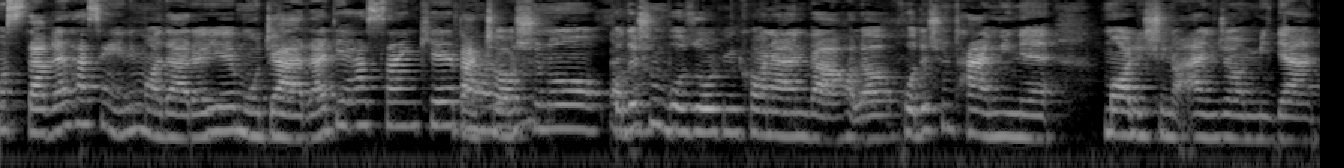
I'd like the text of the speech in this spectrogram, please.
مستقل هستن یعنی مادرای مجردی هستن که بچه هاشون رو خودشون بزرگ می‌کنن و حالا خودشون تامین مالیشون رو انجام میدن.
